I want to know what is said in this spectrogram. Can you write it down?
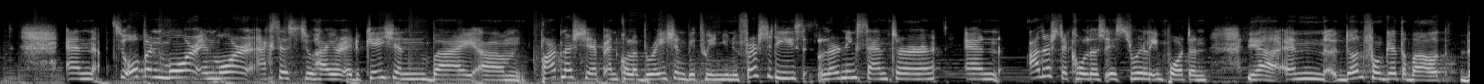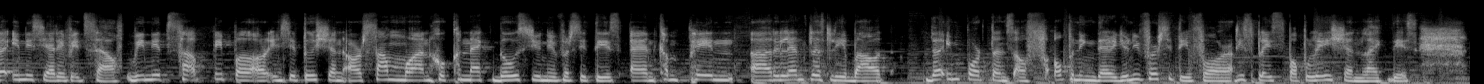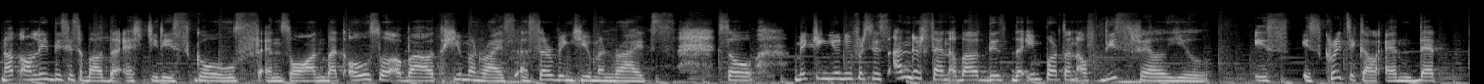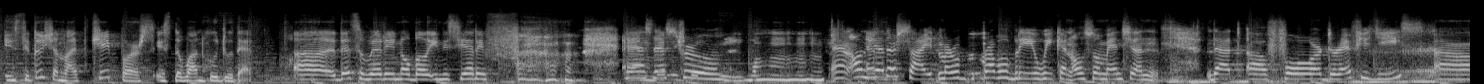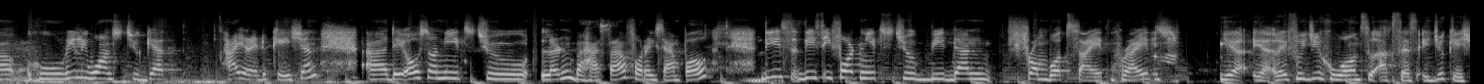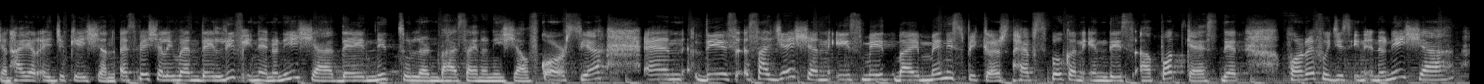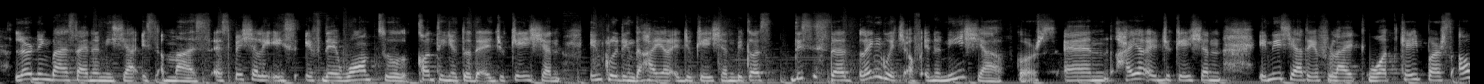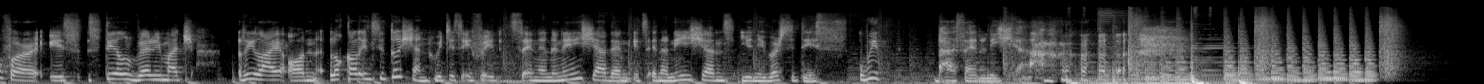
and to open more and more access to higher education by um, partnership and collaboration between universities learning center and other stakeholders is really important. Yeah, and don't forget about the initiative itself. We need some people or institution or someone who connect those universities and campaign uh, relentlessly about the importance of opening their university for displaced population like this. Not only this is about the SDGs goals and so on, but also about human rights, uh, serving human rights. So making universities understand about this, the importance of this value is is critical, and that institution like CAPRS is the one who do that uh, that's a very noble initiative. yes, that's true. and on the other side, probably we can also mention that uh, for the refugees uh, who really want to get higher education uh, they also need to learn bahasa for example this this effort needs to be done from both sides right yeah, yeah. Refugee who want to access education, higher education, especially when they live in Indonesia, they need to learn Bahasa Indonesia, of course, yeah. And this suggestion is made by many speakers have spoken in this uh, podcast that for refugees in Indonesia, learning Bahasa Indonesia is a must, especially if, if they want to continue to the education, including the higher education, because this is the language of Indonesia, of course, and higher education initiative like what CAPRS offer is still very much rely on local institution, which is if it's in Indonesia, then it's Indonesian universities with Bahasa Indonesia.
